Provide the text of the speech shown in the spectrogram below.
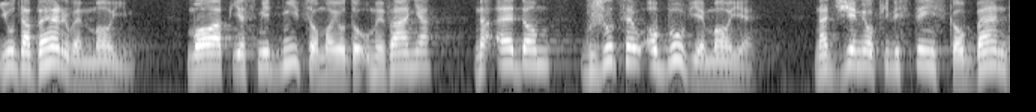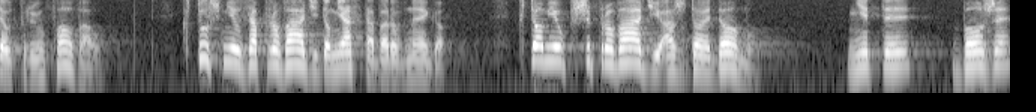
Juda berłem moim. Moab jest miednicą moją do umywania. Na Edom wrzucę obuwie moje. Nad ziemią filistyńską będę triumfował. Któż mię zaprowadzi do miasta warownego? Kto mię przyprowadzi aż do Edomu? Nie Ty, Boże,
